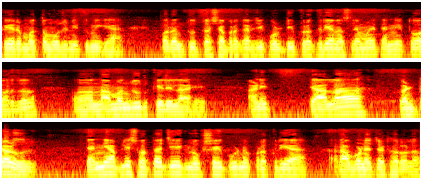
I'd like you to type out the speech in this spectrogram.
फेर मतमोजणी तुम्ही घ्या. परंतु तशा प्रकारची कोणती प्रक्रिया नसल्यामुळे त्यांनी तो अर्ज नामंजूर केलेला आहे. आणि त्याला कंटाळून त्यांनी आपली स्वतःची एक लोकशाहीपूर्ण प्रक्रिया राबवण्याचं ठरवलं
